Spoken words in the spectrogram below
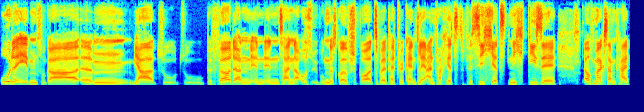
oder eben sogar ähm, ja zu, zu befördern in, in seiner Ausübung des Golfsports, weil Patrick Hentley einfach jetzt für sich jetzt nicht diese Aufmerksamkeit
